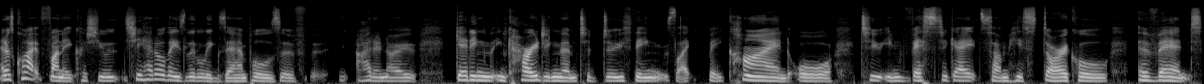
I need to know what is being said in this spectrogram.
and it's quite funny because she she had all these little examples of I don't know, getting encouraging them to do things like be kind or to investigate some historical event.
